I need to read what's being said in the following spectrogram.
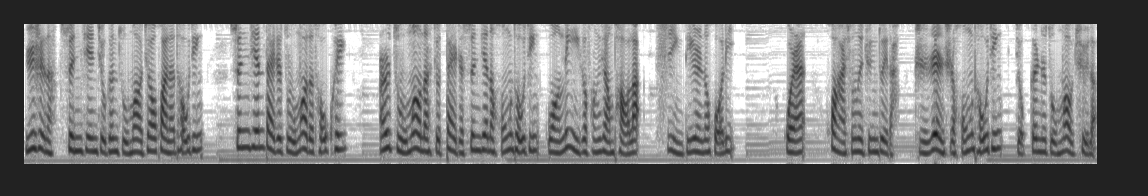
于是呢，孙坚就跟祖茂交换了头巾。孙坚戴着祖茂的头盔，而祖茂呢，就带着孙坚的红头巾往另一个方向跑了，吸引敌人的火力。果然，华雄的军队的只认识红头巾，就跟着祖茂去了。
